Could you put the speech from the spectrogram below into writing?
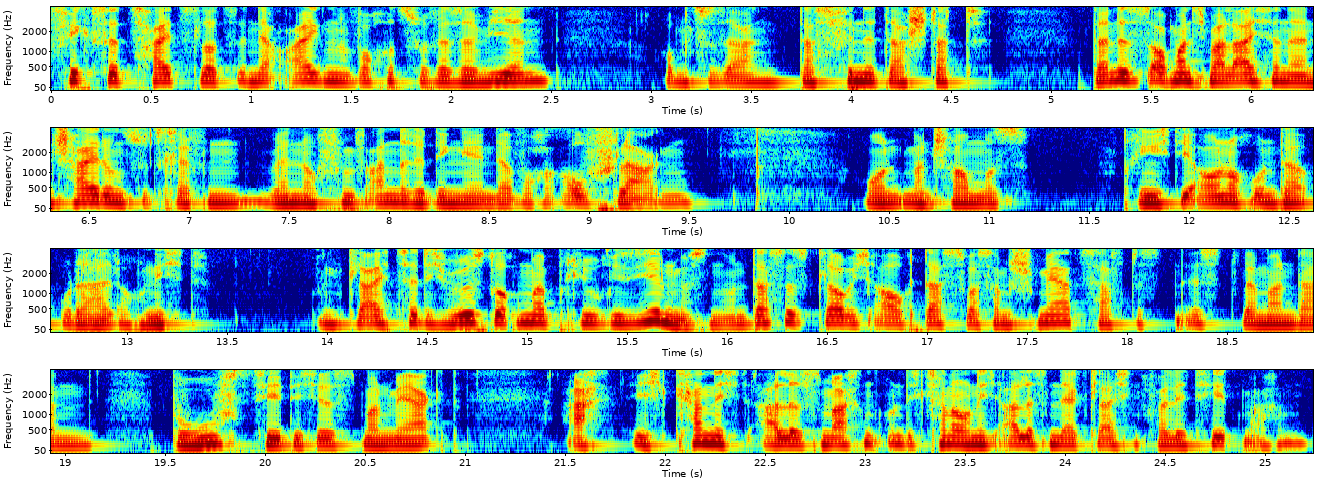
fixe Zeitslots in der eigenen Woche zu reservieren, um zu sagen, das findet da statt. Dann ist es auch manchmal leichter, eine Entscheidung zu treffen, wenn noch fünf andere Dinge in der Woche aufschlagen und man schauen muss, bringe ich die auch noch unter oder halt auch nicht. Und gleichzeitig wirst du auch immer priorisieren müssen. Und das ist, glaube ich, auch das, was am schmerzhaftesten ist, wenn man dann berufstätig ist. Man merkt, ach, ich kann nicht alles machen und ich kann auch nicht alles in der gleichen Qualität machen.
